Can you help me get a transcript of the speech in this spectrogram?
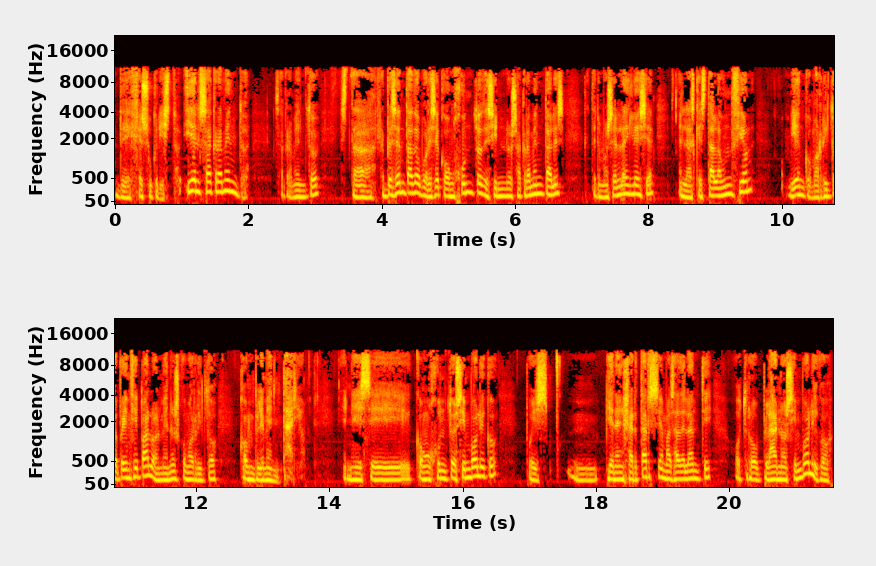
de Jesucristo. Y el sacramento. El sacramento está representado por ese conjunto de signos sacramentales que tenemos en la Iglesia, en las que está la unción, bien como rito principal o al menos como rito complementario. En ese conjunto simbólico, pues mm, viene a injertarse más adelante otro plano simbólico,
